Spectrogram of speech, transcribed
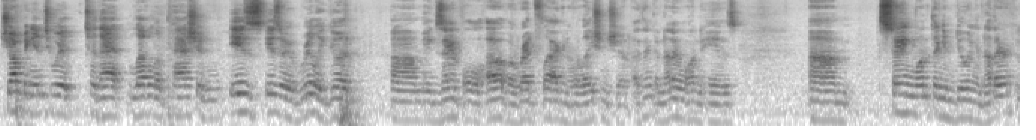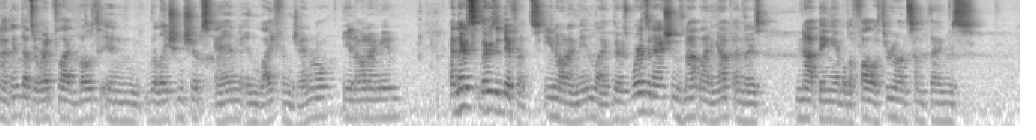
jumping into it to that level of passion is is a really good um, example of a red flag in a relationship. I think another one is um, saying one thing and doing another, and I think that's a red flag both in relationships and in life in general. You know what I mean? And there's there's a difference, you know what I mean? Like there's words and actions not lining up, and there's not being able to follow through on some things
